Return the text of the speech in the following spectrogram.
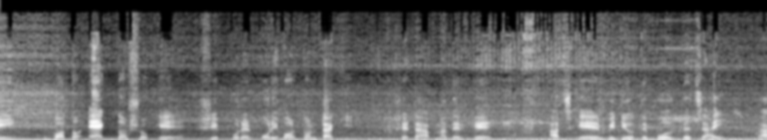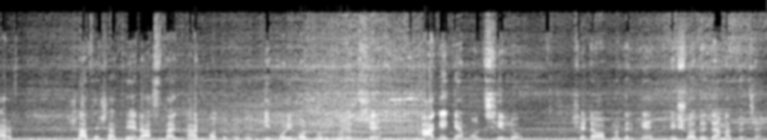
এই গত এক দশকে শিবপুরের পরিবর্তনটা কি, সেটা আপনাদেরকে আজকের ভিডিওতে বলতে চাই। তার সাথে সাথে রাস্তাঘাট কতটুকু কি পরিবর্তন হয়েছে, আগে কেমন ছিল, সেটাও আপনাদেরকে বিশদে জানাতে চাই।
